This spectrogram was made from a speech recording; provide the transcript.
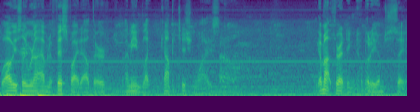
Well, obviously we're not having a fist fight out there. I mean, like competition-wise. Oh. Like, I'm not threatening nobody. I'm just saying.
